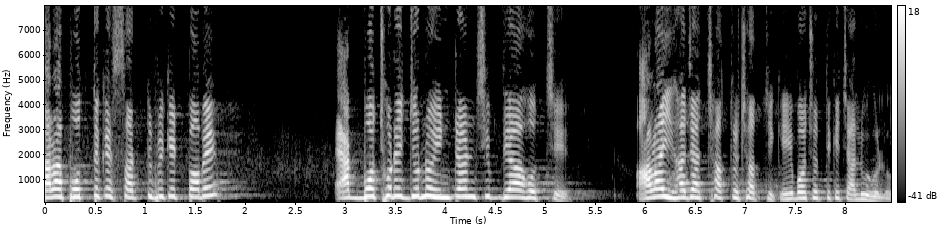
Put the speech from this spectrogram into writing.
তারা প্রত্যেকের সার্টিফিকেট পাবে। এক বছরের জন্য ইন্টার্নশিপ দেওয়া হচ্ছে। আড়াই হাজার ছাত্রছাত্রীকে এবছর থেকে চালু হলো।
